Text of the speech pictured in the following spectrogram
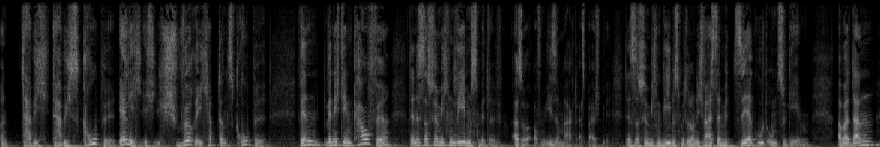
Und da habe ich, da habe ich Skrupel. Ehrlich, ich, ich schwöre, ich habe dann Skrupel. Wenn, wenn ich den kaufe, dann ist das für mich ein Lebensmittel. Also auf dem Isemarkt als Beispiel. Dann ist das für mich ein Lebensmittel und ich weiß damit sehr gut umzugehen. Aber dann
